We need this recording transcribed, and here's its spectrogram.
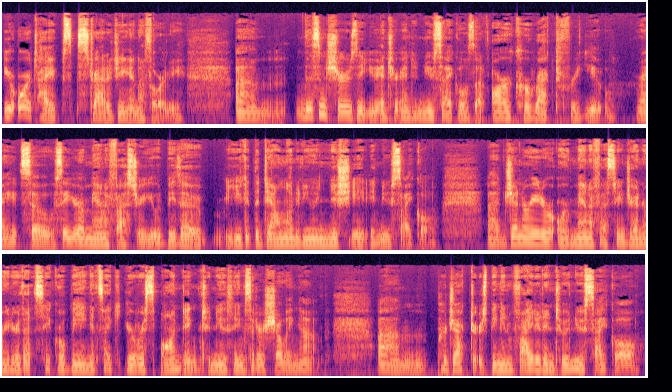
your aura type's strategy and authority. Um, this ensures that you enter into new cycles that are correct for you, right? So say you're a manifester, you would be the, you get the download and you initiate a new cycle. A generator or manifesting generator, that sacral being, it's like you're responding to new things that are showing up um, projectors being invited into a new cycle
